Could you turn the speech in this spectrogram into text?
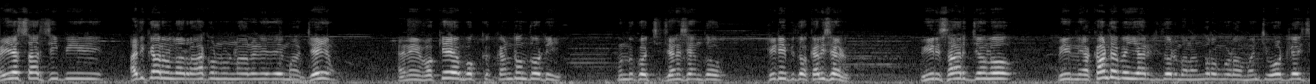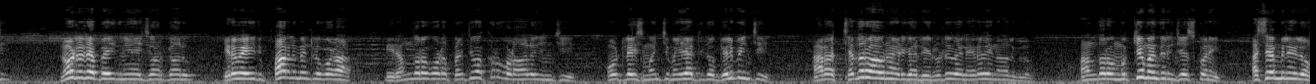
వైఎస్ఆర్సీపీ అధికారంలో రాకుండా ఉండాలనేదే మా జయం అనే ఒకే ఒక్క కంఠంతో ముందుకొచ్చి జనసేనతో టీడీపీతో కలిశాడు. వీరి సారథ్యంలో వీరిని అఖండ మెజారిటీతో మనందరం కూడా మంచి ఓట్లేసి నూట డెబ్బై ఐదు నియోజకవర్గాలు ఇరవై ఐదు పార్లమెంట్లు కూడా మీరందరూ కూడా ప్రతి ఒక్కరు కూడా ఆలోచించి ఓట్లేసి మంచి మెజార్టీతో గెలిపించి నారా చంద్రబాబు నాయుడు గారిని రెండు వేల ఇరవై నాలుగులో అందరూ ముఖ్యమంత్రిని చేసుకొని అసెంబ్లీలో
